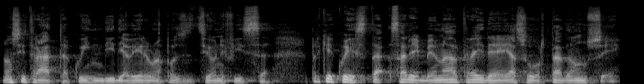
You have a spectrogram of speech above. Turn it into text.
Non si tratta quindi di avere una posizione fissa, perché questa sarebbe un'altra idea sorta da un sé.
